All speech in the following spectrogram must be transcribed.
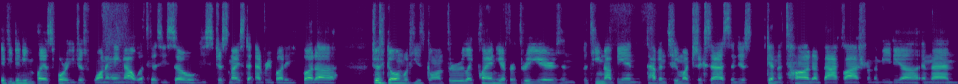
if you didn't even play a sport, you just want to hang out with because he's so he's just nice to everybody. But uh, just going what he's gone through, like playing here for three years and the team not being having too much success and just getting a ton of backlash from the media, and then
